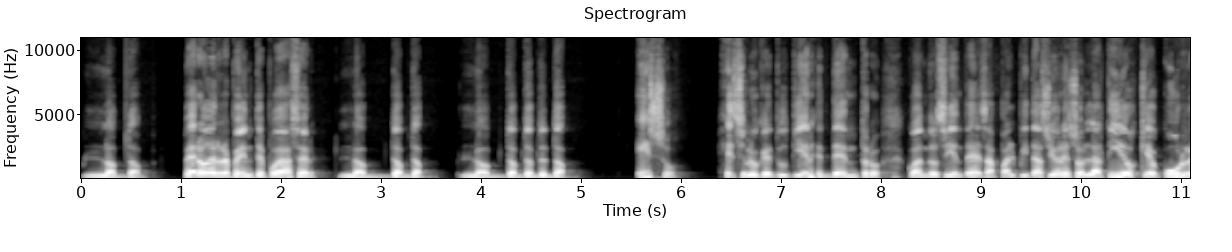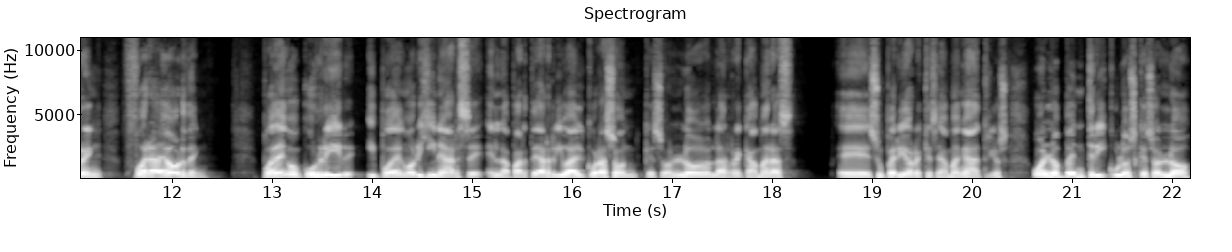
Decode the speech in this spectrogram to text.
lob-dub. Pero de repente puede hacer lob-dub-dub, lob-dub-dub-dub, eso es lo que tú tienes dentro cuando sientes esas palpitaciones. Son latidos que ocurren fuera de orden. Pueden ocurrir y pueden originarse en la parte de arriba del corazón, que son las recámaras eh, superiores, que se llaman atrios, o en los ventrículos, que son los,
